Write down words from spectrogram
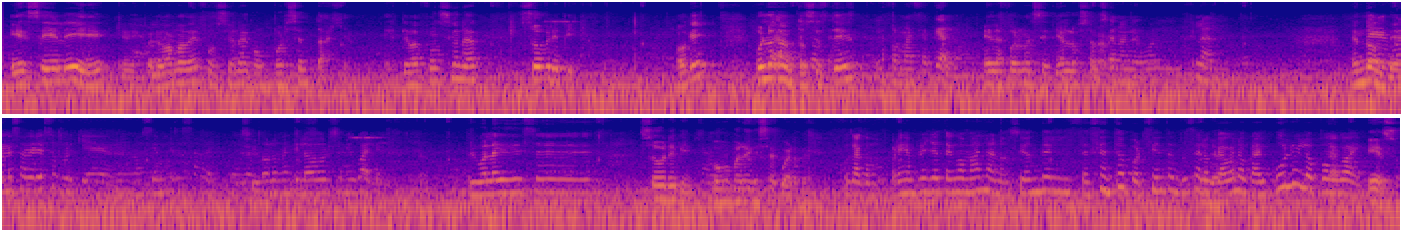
SLE, que después lo vamos a ver, funciona con porcentaje. Este va a funcionar sobre pi. ¿Ok? Por lo Claro, tanto, si usted La forma de setearlo. en la forma de setearlo solamente. Funcionan igual. Claro. ¿En Pero es dónde? bueno saber eso porque no siempre se sabe. Sí. Todos los ventiladores son iguales. Igual ahí dice. Sobre pi, como para que se acuerden. O sea, como por ejemplo yo tengo más la noción del 60%, entonces lo Ya. que hago es lo calculo y lo pongo Claro. ahí. Eso.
